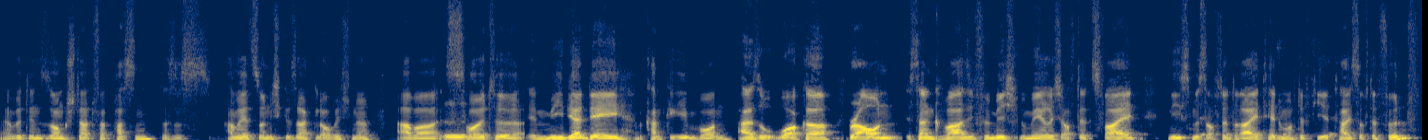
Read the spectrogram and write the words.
Er wird den Saisonstart verpassen. Das ist, haben wir jetzt noch nicht gesagt, glaube ich, ne? Aber mhm. ist heute im Media Day bekannt gegeben worden. Also Walker, Brown ist dann quasi für mich numerisch auf der 2, Neesmith auf der 3, Tatum auf der 4, Tice auf der 5.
